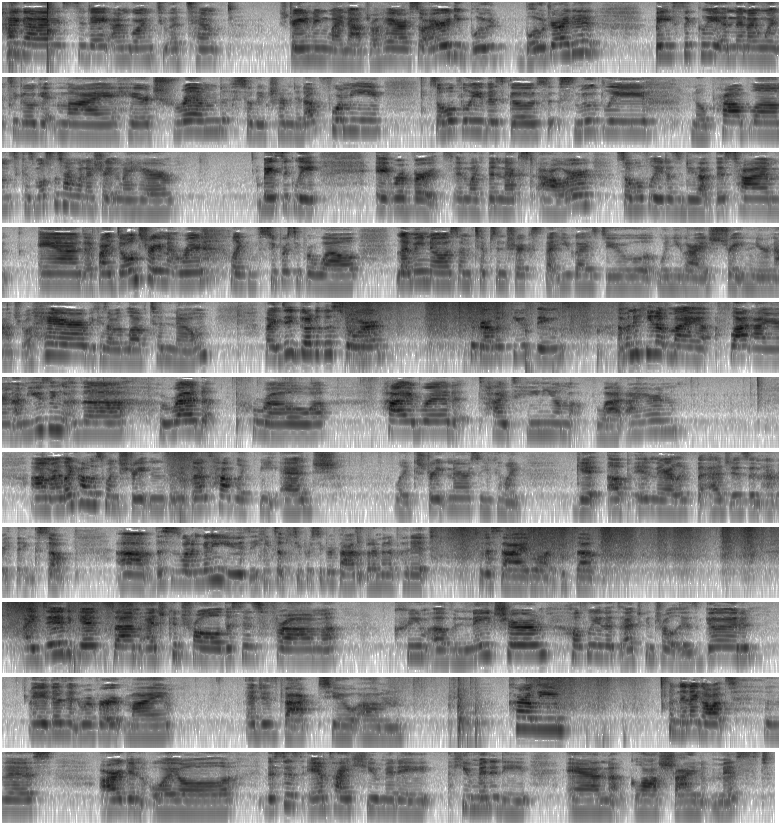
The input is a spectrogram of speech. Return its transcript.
Hi guys, today I'm going to attempt straightening my natural hair. So I already blow, blow dried it basically and then I went to go get my hair trimmed. So they trimmed it up for me. So hopefully this goes smoothly, no problems. Because most of the time when I straighten my hair, basically it reverts in like the next hour. So hopefully it doesn't do that this time. And if I don't straighten it like super, super well, let me know some tips and tricks that you guys do when you guys straighten your natural hair because I would love to know. But I did go to the store to grab a few things. I'm going to heat up my flat iron. I'm using the Red Pro Hybrid Titanium Flat Iron. Um, I like how this one straightens and it does have like the edge like straightener so you can like get up in there like the edges and everything. So uh, this is what I'm going to use. It heats up super, super fast, but I'm going to put it to the side while it heats up. I did get some edge control. This is from Creme of Nature. Hopefully this edge control is good and it doesn't revert my edges back to um, curly. And then I got this argan oil. This is anti-humidity humidity and gloss shine mist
